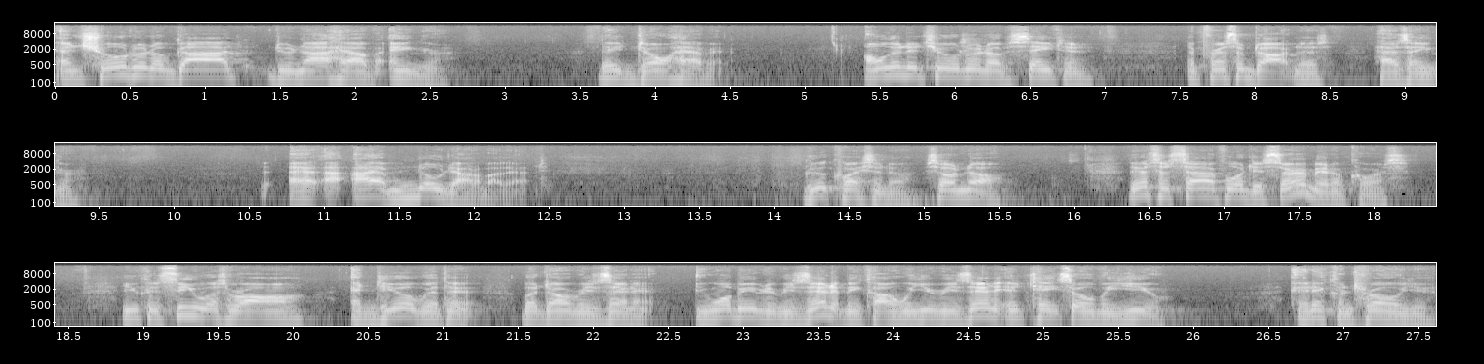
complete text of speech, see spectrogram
And children of God do not have anger. They don't have it. Only the children of Satan, the prince of darkness, has anger. I, I have no doubt about that. Good question, though. So, no. There's a time for discernment, of course. You can see what's wrong and deal with it, but don't resent it. You won't be able to resent it because when you resent it, it takes over you and it controls you.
